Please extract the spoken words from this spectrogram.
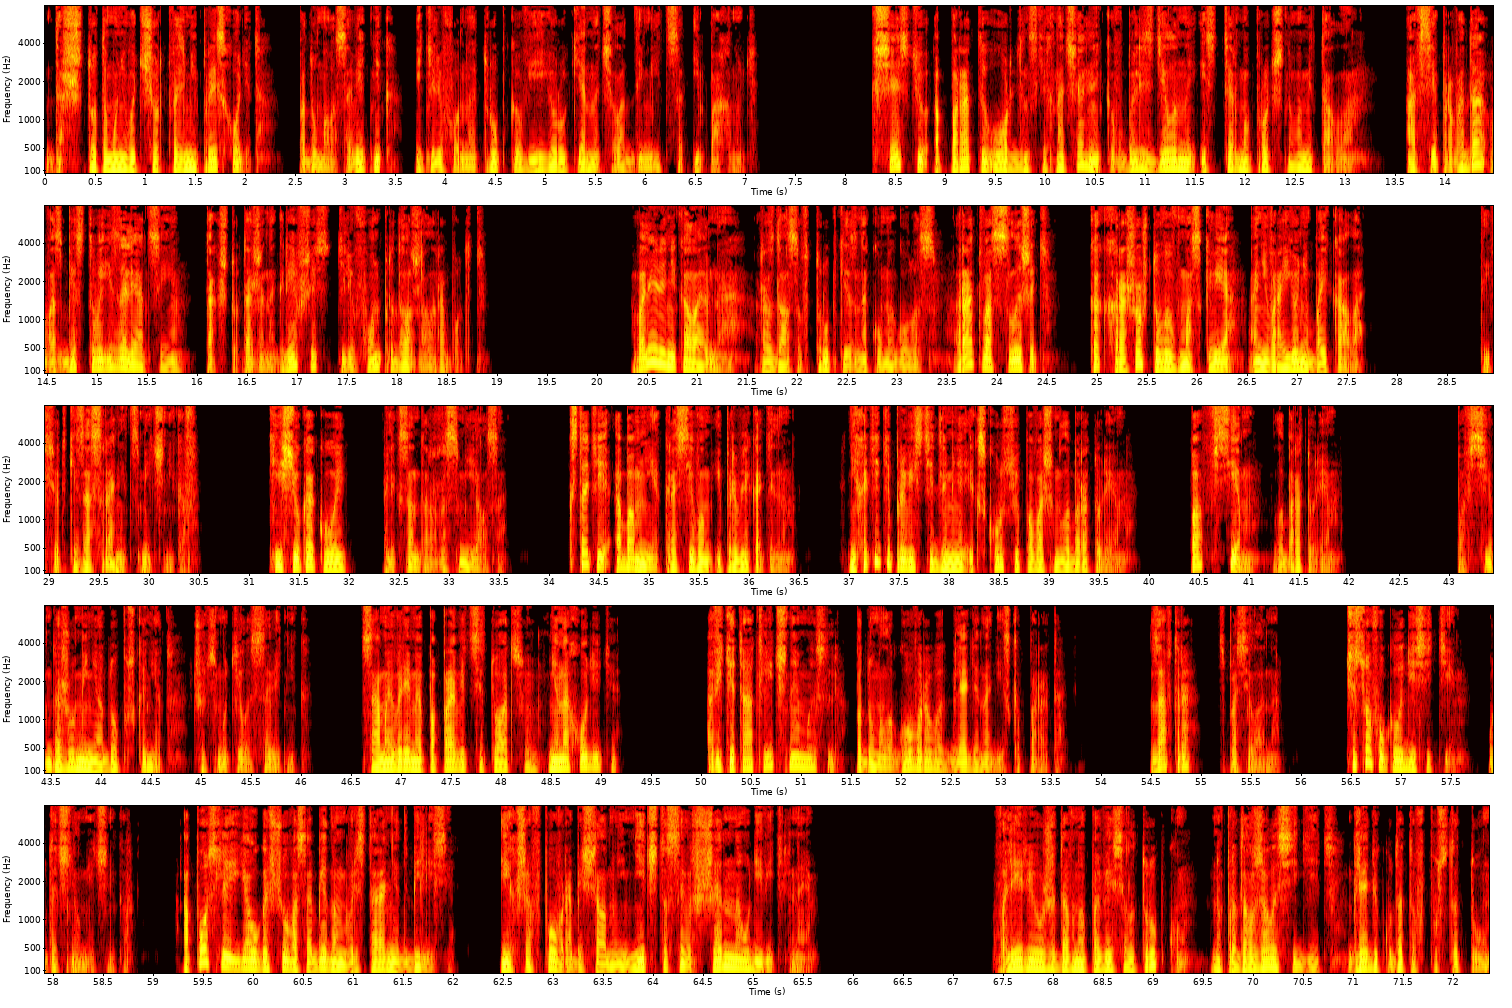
«Да что там у него, черт возьми, происходит?» — подумала советник, и телефонная трубка в ее руке начала дымиться и пахнуть. К счастью, аппараты у орденских начальников были сделаны из термопрочного металла, а все провода в асбестовой изоляции, так что даже нагревшись, телефон продолжал работать. «Валерия Николаевна», — раздался в трубке знакомый голос, — «рад вас слышать. Как хорошо, что вы в Москве, а не в районе Байкала». «Ты все-таки засранец, Мечников». «Еще какой!» — Александр рассмеялся. «Кстати, обо мне, красивым и привлекательным. Не хотите провести для меня экскурсию по вашим лабораториям? По всем лабораториям. По всем даже у меня допуска нет, чуть смутилась советник. Самое время поправить ситуацию, не находите? А ведь это отличная мысль, подумала Говорова, глядя на диск аппарата. Завтра? спросила она. Часов около десяти, уточнил Мечников. А после я угощу вас обедом в ресторане Тбилиси. Их шеф-повар обещал мне нечто совершенно удивительное. Валерия уже давно повесила трубку, но продолжала сидеть, глядя куда-то в пустоту.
